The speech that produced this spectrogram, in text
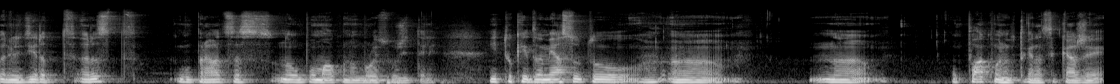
реализират ръст, го правят с много по-малко на брой служители. И тук идва мястото а, на оплакването, така да се каже,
